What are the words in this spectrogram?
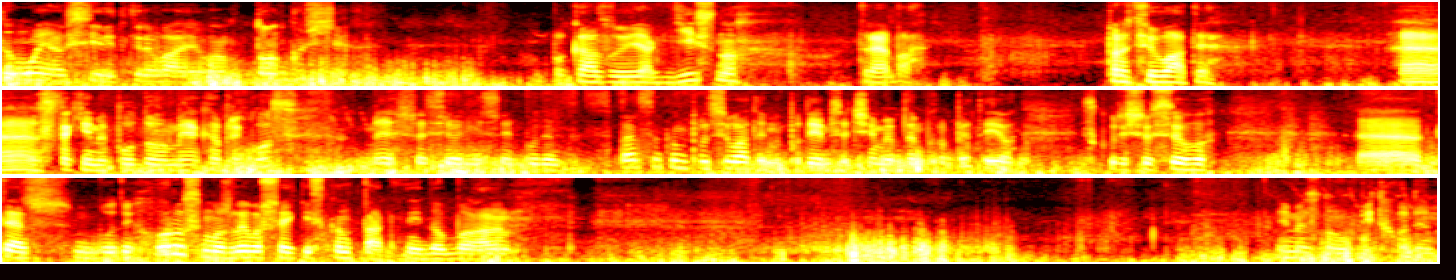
Тому я всі відкриваю вам тонкощі, показую, як дійсно треба працювати е, з такими плодовими, як абрикос. Ми ще сьогодні ще будемо з персиком працювати, ми подивимося, чим ми будемо кропити його. Скоріше всього, е, теж буде хорус, можливо, ще якийсь контактний додамо. І ми знову підходимо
